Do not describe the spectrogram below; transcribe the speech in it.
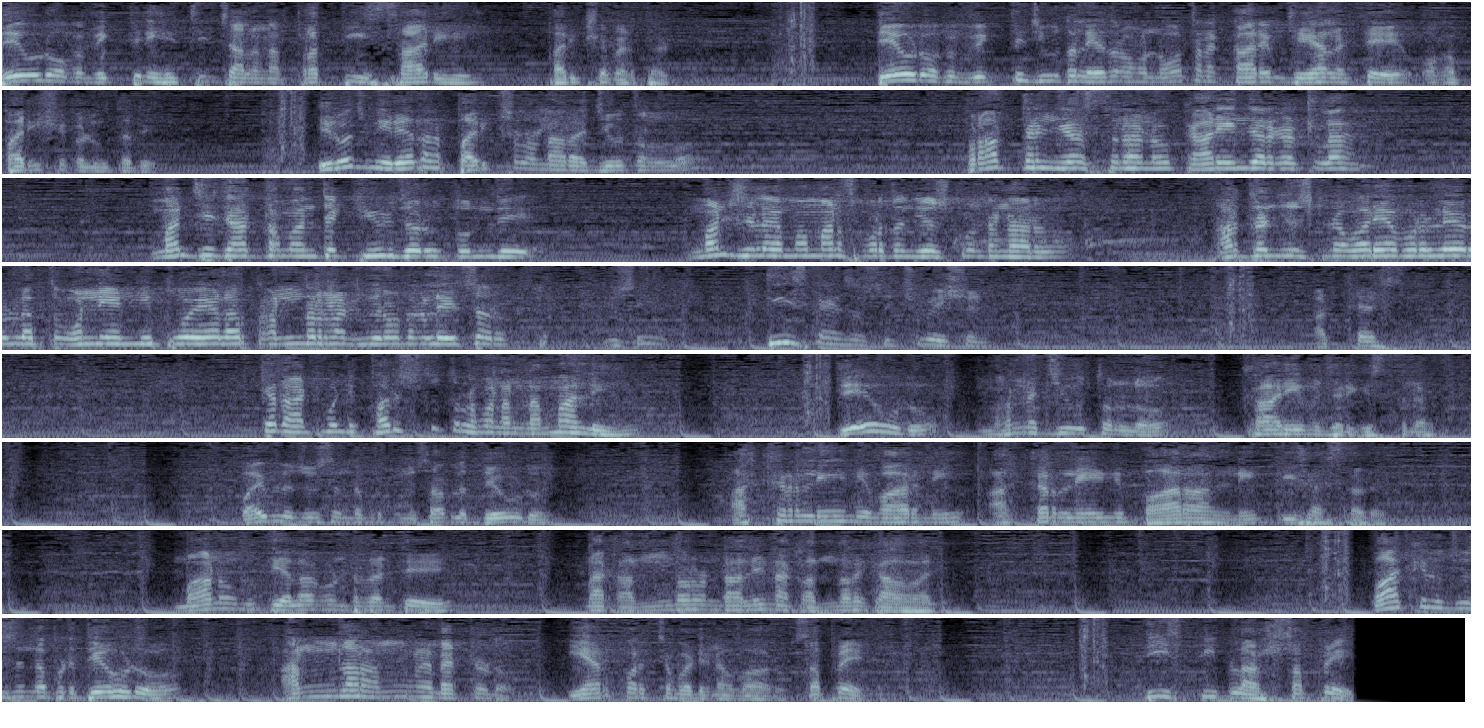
దేవుడు ఒక వ్యక్తిని హెచ్చించాలన్న ప్రతిసారి పరీక్ష పెడతాడు. దేవుడు ఒక వ్యక్తి జీవితంలో ఏదైనా ఒక నూతన కార్యం చేయాలంటే ఒక పరీక్ష కలుగుతుంది. ఈరోజు మీరు ఏదైనా పరీక్షలు ఉన్నారా జీవితంలో? ప్రార్థన చేస్తున్నాను కార్యం జరగట్లా. మంచి చేద్దామంటే కీడు జరుగుతుంది. మనుషులేమో మనస్పర్థం చేసుకుంటున్నారు. అర్థం చేసుకున్న వారు ఎవరు లేరు లేకపోతే అన్ని ఎన్ని పోయే లేకపోతే అందరూ నాకు విరోధంగా లేచారు. These kinds of situation test కానీ అటువంటి పరిస్థితుల్లో మనం నమ్మాలి. దేవుడు మన జీవితంలో కార్యం జరిగిస్తున్నాడు. బైబిల్లో చూసినప్పుడు కొన్నిసార్లు దేవుడు అక్కర్లేని వారిని అక్కర్లేని భారాల్ని తీసేస్తాడు. మానవ బుద్ధి ఎలా ఉంటుందంటే నాకు అందరు ఉండాలి నాకు అందరు కావాలి. వాక్యలు చూసినప్పుడు దేవుడు అందరు అందరం పెట్టడు. ఏర్పరచబడిన వారు. Separate these people are separate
